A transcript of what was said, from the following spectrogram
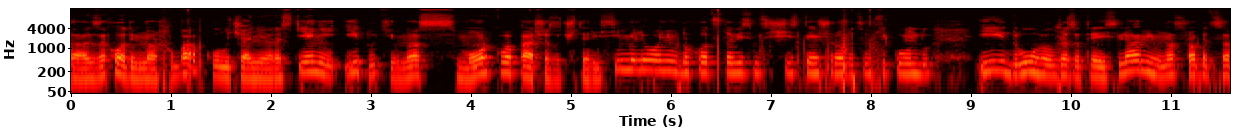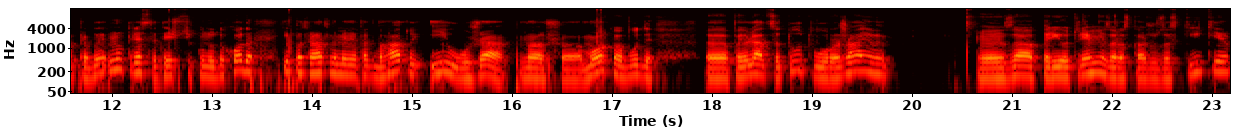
Так, заходимо в нашу бабку, улучшення растений, і тут в нас морква. Перша за 4,7 мільйонів, доход 186 тисяч робиться в секунду. І друга вже за 30 лямів у нас робиться приблизно ну, 300 тисяч в секунду доходу. І потратили ми не так багато, і вже наша морква буде е, появлятися тут, в урожаєві. Е, за період времени, зараз кажу за скільки.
